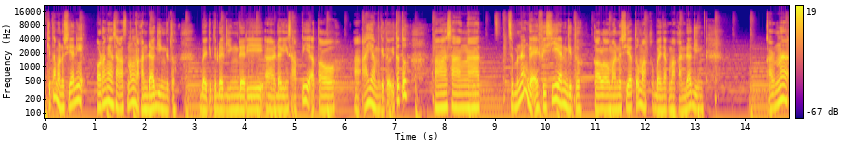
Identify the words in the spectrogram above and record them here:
kita manusia nih orang yang sangat senang makan daging gitu. Baik itu daging dari uh, daging sapi atau uh, ayam gitu. Itu tuh uh, sangat sebenarnya nggak efisien gitu kalau manusia tuh mak banyak makan daging. Karena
